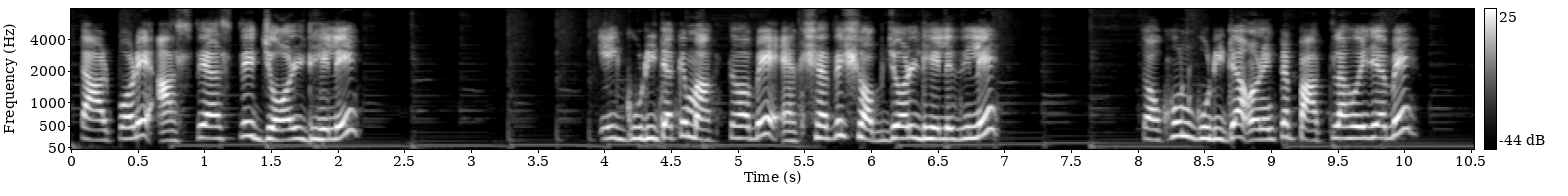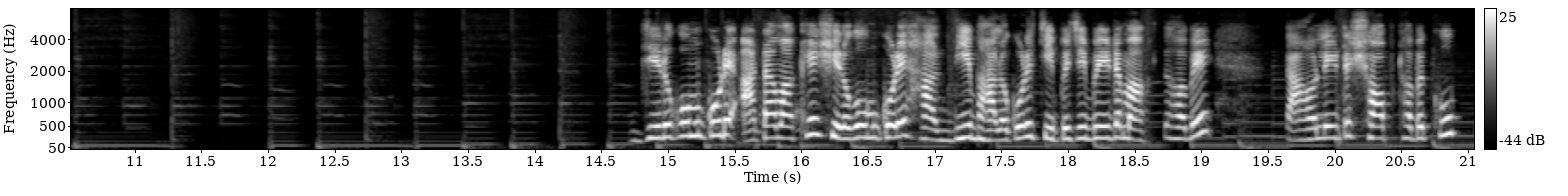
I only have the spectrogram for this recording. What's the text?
তারপরে আস্তে আস্তে জল ঢেলে, এই গুড়িটাকে মাখতে হবে, একসাথে সব জল ঢেলে দিলে তখন গুড়িটা অনেকটা পাতলা হয়ে যাবে। যেরকম করে আটা মাখে, সেরকম করে হাত দিয়ে ভালো করে চেপে চেপে এটা মাখতে হবে। তাহলে এটা সফট হবে খুব।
